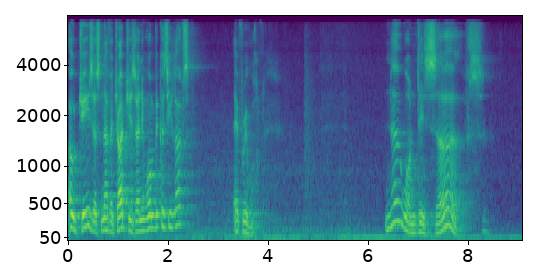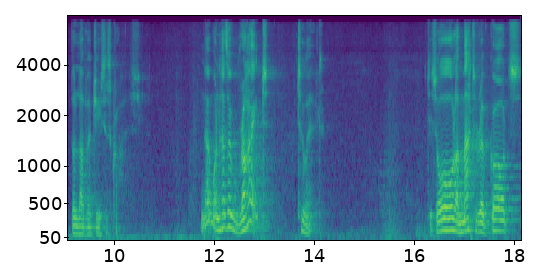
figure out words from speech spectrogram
Oh, Jesus never judges anyone because he loves everyone. No one deserves the love of Jesus Christ. No one has a right to it. It is all a matter of God's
